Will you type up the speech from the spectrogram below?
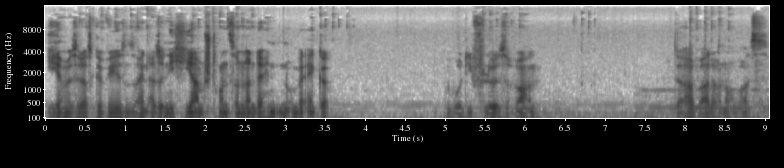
Hier müsste das gewesen sein. Also nicht hier am Strand, sondern da hinten um die Ecke. Wo die Flöße waren. Da war doch noch was.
